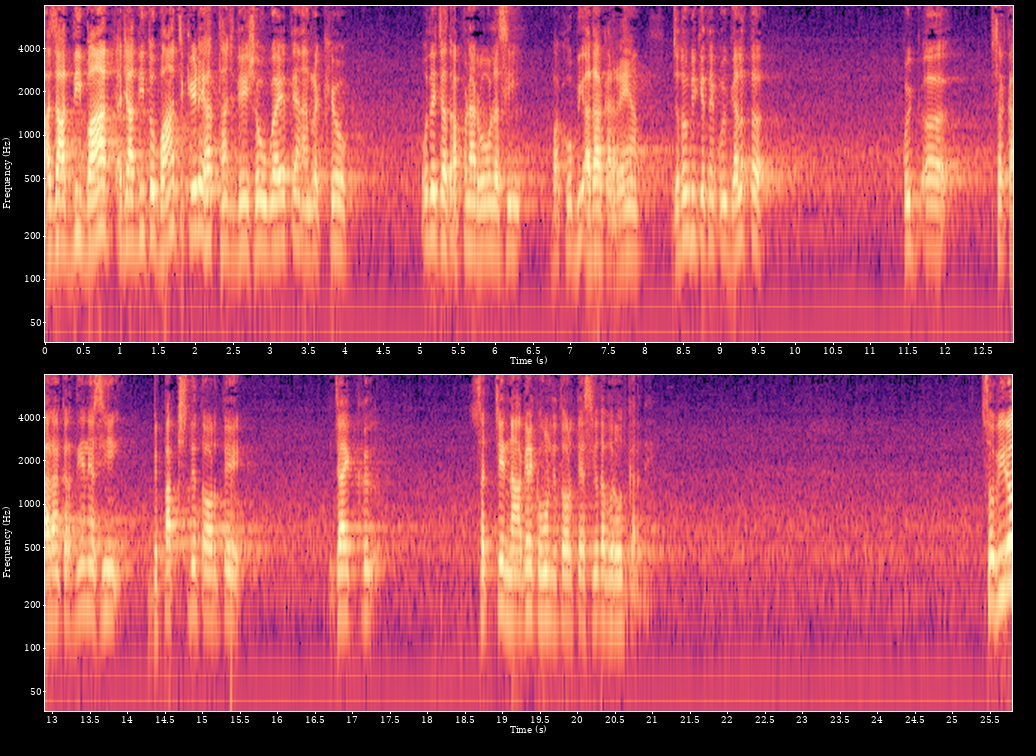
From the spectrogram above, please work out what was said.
ਆਜ਼ਾਦੀ ਬਾਅਦ, ਆਜ਼ਾਦੀ ਤੋਂ ਬਾਅਦ ਚ ਕਿਹੜੇ ਹੱਥਾਂ 'ਚ ਦੇਸ਼ ਹੋਊਗਾ, ਇਹ ਧਿਆਨ ਰੱਖਿਓ। ਉਹਦੇ 'ਚ ਆਪਣਾ ਰੋਲ ਅਸੀਂ ਬਖੂਬੀ ਅਦਾ ਕਰ ਰਹੇ ਹਾਂ। ਜਦੋਂ ਵੀ ਕਿਤੇ ਕੋਈ ਗਲਤ, ਕੋਈ ਸਰਕਾਰਾਂ ਕਰਦੀਆਂ ਨੇ, ਅਸੀਂ ਵਿਪਕਸ਼ ਦੇ ਤੌਰ ਤੇ ਜਾਂ ਇੱਕ ਸੱਚੇ ਨਾਗਰਿਕ ਹੋਣ ਦੇ ਤੌਰ ਤੇ ਅਸੀਂ ਉਹਦਾ ਵਿਰੋਧ ਕਰਦੇ ਸੋ ਵੀਰੋ,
